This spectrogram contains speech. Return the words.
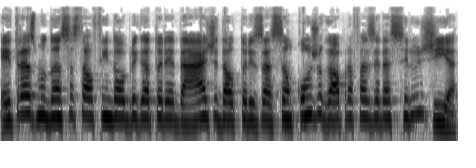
Entre as mudanças está o fim da obrigatoriedade da autorização conjugal para fazer a cirurgia.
